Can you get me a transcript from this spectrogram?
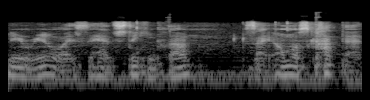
I didn't realize they had Stinking Cloud because I almost caught that.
